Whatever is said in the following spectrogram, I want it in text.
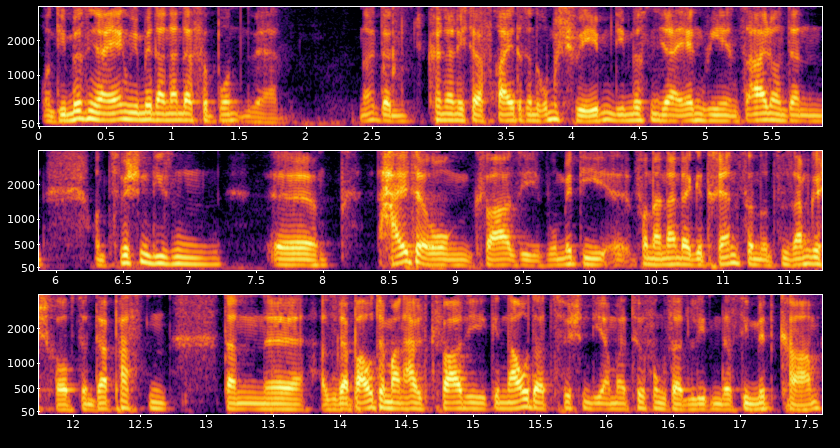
und die müssen ja irgendwie miteinander verbunden werden. Ne, dann können ja nicht da frei drin rumschweben. Die müssen ja irgendwie ins All und dann und zwischen diesen äh, Halterungen quasi, womit die äh, voneinander getrennt sind und zusammengeschraubt sind. Da passten dann, äh, also da baute man halt quasi genau dazwischen die Amateurfunksatelliten, dass die mitkamen.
